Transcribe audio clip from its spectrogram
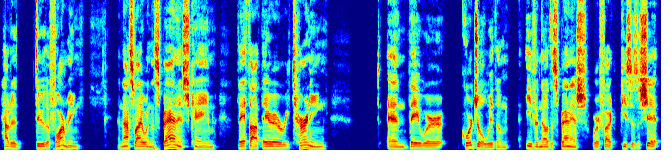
how to do the farming. And that's why when the Spanish came, they thought they were returning and they were cordial with them, even though the Spanish were fuck pieces of shit.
